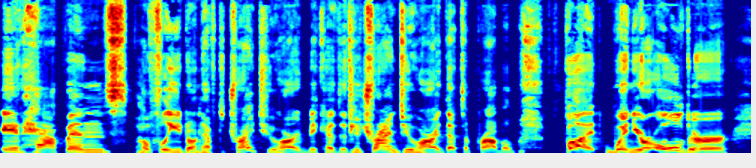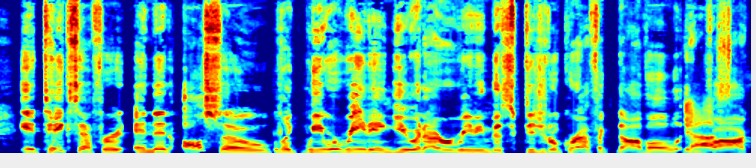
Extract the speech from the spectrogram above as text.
it happens. Hopefully, you don't have to try too hard because if you're trying too hard, that's a problem. But when you're older, it takes effort. And then also, like we were reading, you and I were reading this digital graphic novel Yes. in Vox.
